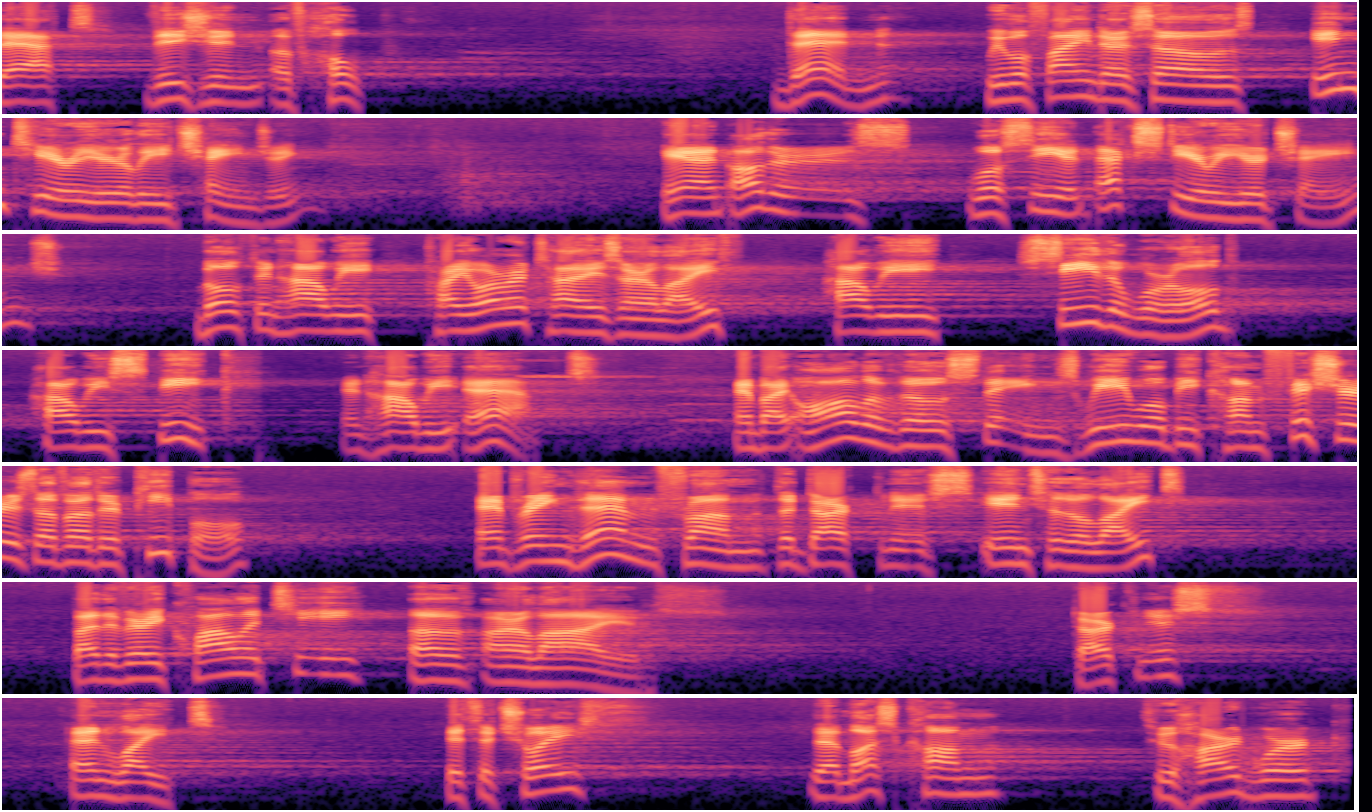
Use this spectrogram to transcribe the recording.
that vision of hope. Then we will find ourselves interiorly changing, and others will see an exterior change, both in how we prioritize our life, how we see the world, how we speak, and how we act. And by all of those things, we will become fishers of other people and bring them from the darkness into the light by the very quality of our lives. Darkness and light. It's a choice that must come through hard work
